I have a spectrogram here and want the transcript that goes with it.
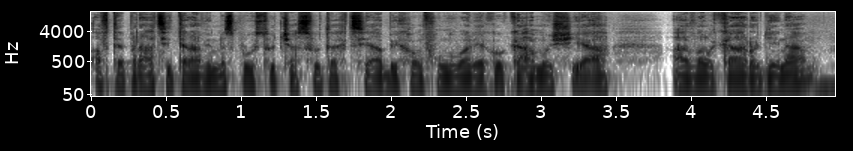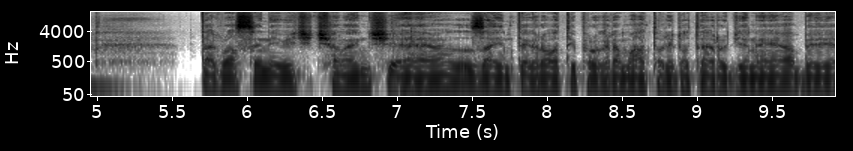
a v té práci trávíme spoustu času, tak chci, abychom fungovali jako kámoši a, a velká rodina. Tak vlastně největší challenge je zaintegrovat ty programátory do té rodiny, aby,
